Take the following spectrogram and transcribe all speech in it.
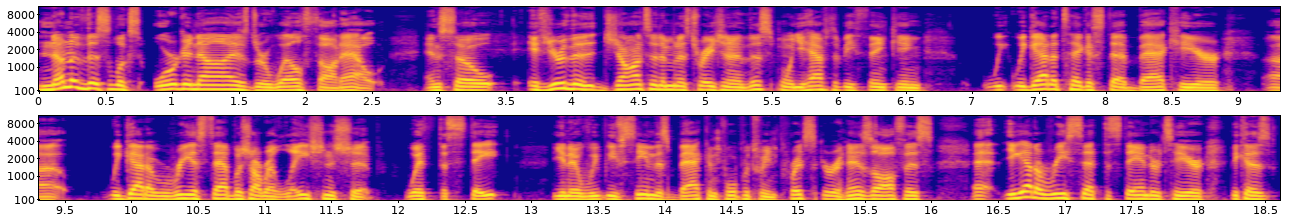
none of this looks organized or well thought out. And so, if you're the Johnson administration at this point, you have to be thinking, we, we got to take a step back here. Uh, we got to reestablish our relationship with the state. You know, we, we've seen this back and forth between Pritzker and his office. Uh, you got to reset the standards here because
